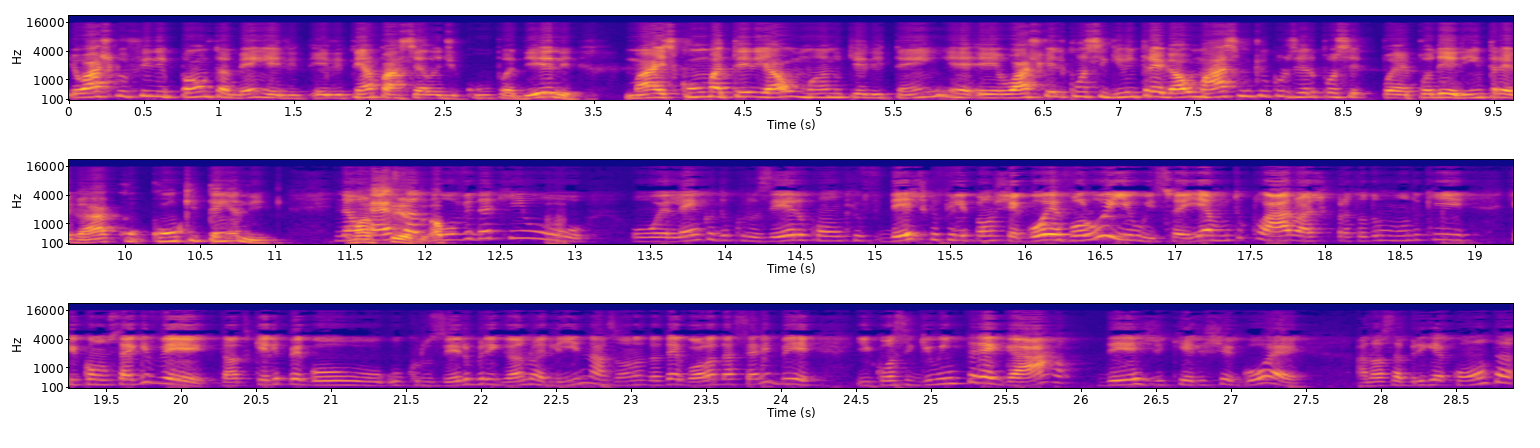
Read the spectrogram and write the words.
Eu acho que o Filipão também, ele, ele tem a parcela de culpa dele, mas com o material humano que ele tem, é, eu acho que ele conseguiu entregar o máximo que o Cruzeiro é, poderia entregar com, com o que tem ali. Não Macedo, resta dúvida que o, o elenco do Cruzeiro, com que, desde que o Filipão chegou, evoluiu. Isso aí é muito claro, acho que para todo mundo que, que consegue ver. Tanto que ele pegou o, o, Cruzeiro brigando ali na zona da degola da Série B e conseguiu entregar, desde que ele chegou, é A nossa briga é contra,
